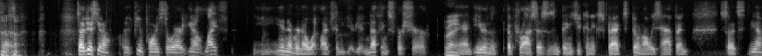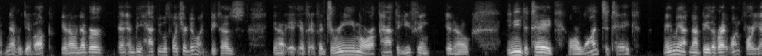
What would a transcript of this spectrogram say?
so, so just you know a few points to where you know life, you never know what life's going to give you. Nothing's for sure. Right. And even the, the processes and things you can expect don't always happen. So it's you know never give up. You know never and, and be happy with what you're doing because you know if if a dream or a path that you think you know you need to take or want to take may not be the right one for you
